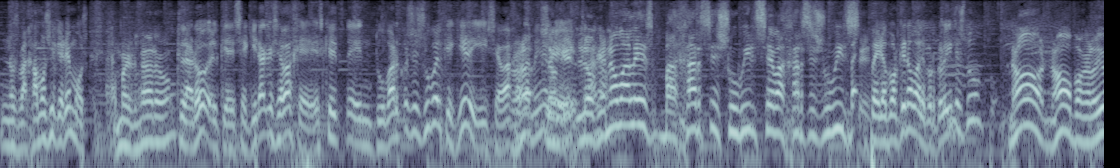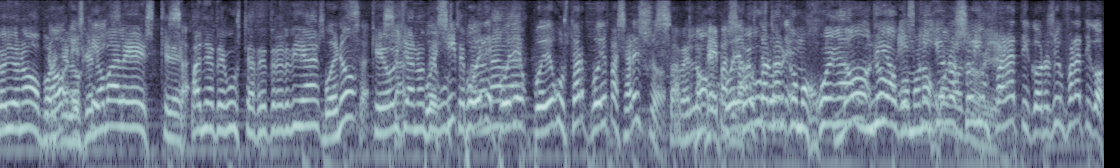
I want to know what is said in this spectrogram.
nos bajamos si queremos. Hombre, claro. Claro, el que se quiera que se baje. Es que en tu barco se sube el que quiere y se baja Claro, también lo, el que, que, lo claro. que no vale es bajarse, subirse, bajarse, subirse. Pero ¿por qué no vale? ¿Por qué lo dices tú? No, no, porque lo digo yo no, porque No, lo que, que- no vale es que España te guste hace tres días, Bueno, que hoy ya no pues te sí, guste puede, para puede, nada. puede gustar, puede pasar eso. ¿Sabes lo Me que pasa? puede gustar un- como juega no, un día no, o como es no que yo juega no soy un día. fanático, no soy un fanático.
